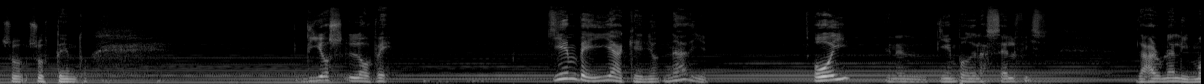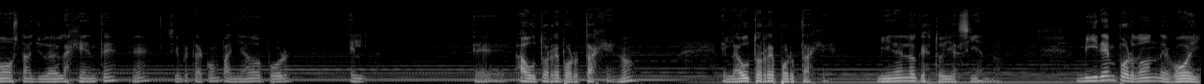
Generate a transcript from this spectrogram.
su sustento. Dios lo ve. ¿Quién veía aquello? Nadie. Hoy, en el tiempo de las selfies, dar una limosna, ayudar a la gente, ¿eh? siempre está acompañado por el eh, autorreportaje, ¿no? El autorreportaje. Miren lo que estoy haciendo. Miren por dónde voy.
